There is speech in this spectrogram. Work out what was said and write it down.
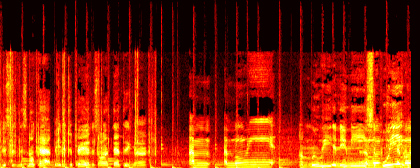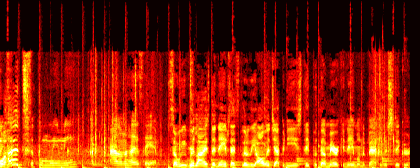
This is this is no cap. Made in Japan. It's all authentic, man. I'm a Amuri. Amui, Inumi, Amu- Sapui. What? Sapumimi. I don't know how to say it. So we realized the names that's literally all in Japanese. They put the American name on the back of the sticker.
